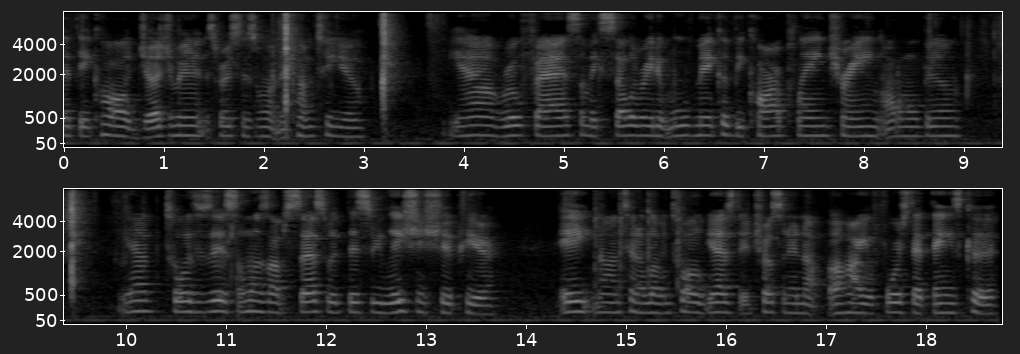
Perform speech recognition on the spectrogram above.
that they call judgment. This person's wanting to come to you. Yeah, real fast. Some accelerated movement. Could be car, plane, train, automobile. Yeah, towards this. Someone's obsessed with this relationship here. 8, 9, 10, 11, 12. Yes, they're trusting in a, a higher force that things could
